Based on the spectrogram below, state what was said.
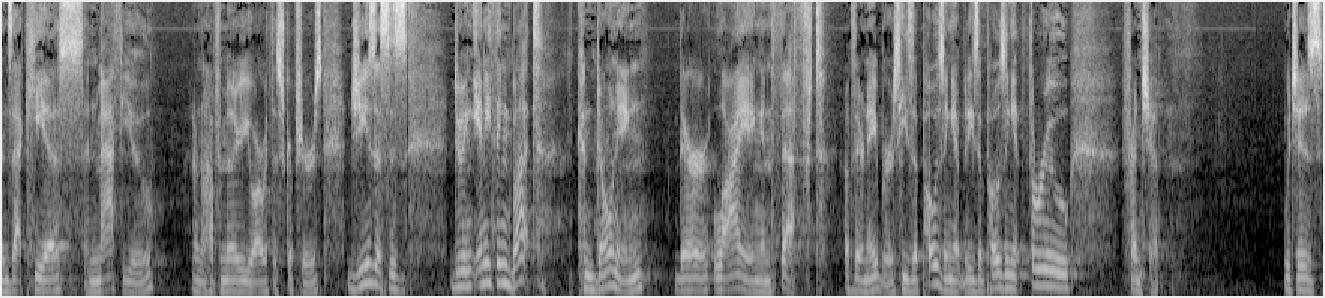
and Zacchaeus and Matthew, I don't know how familiar you are with the scriptures, Jesus is doing anything but condoning their lying and theft of their neighbors. He's opposing it, but he's opposing it through friendship, which is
